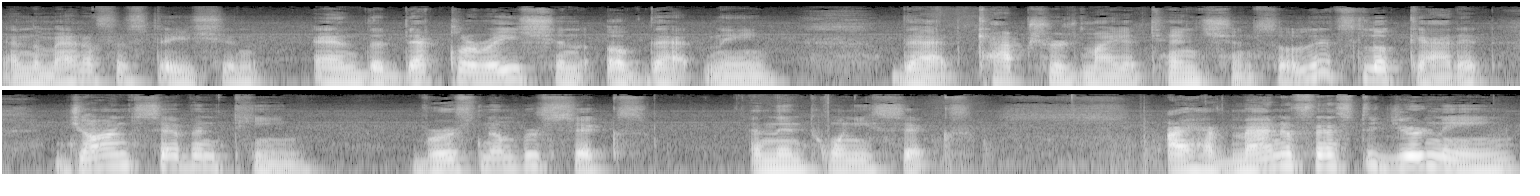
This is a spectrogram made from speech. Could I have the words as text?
and the manifestation and the declaration of that name that captures my attention. So let's look at it. John 17, verse number 6, and then 26. I have manifested your name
